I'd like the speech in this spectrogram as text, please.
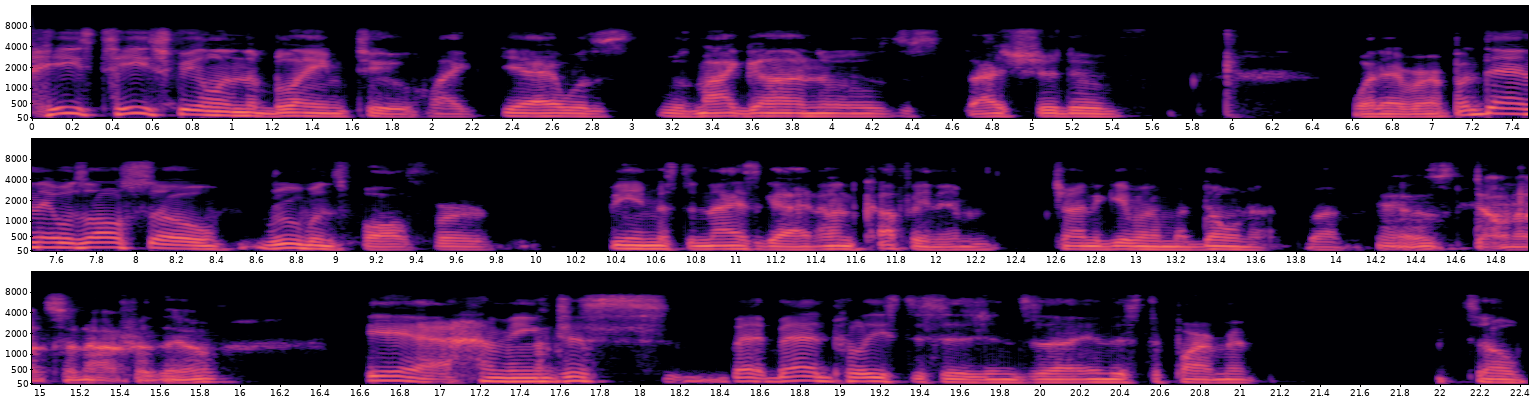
he's he's feeling the blame too like yeah it was it was my gun it was i should have whatever but then it was also ruben's fault for being mr nice guy and uncuffing him trying to give him a donut but Yeah, those donuts are not for them. yeah, I mean, just bad, bad police decisions uh, in this department. So,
